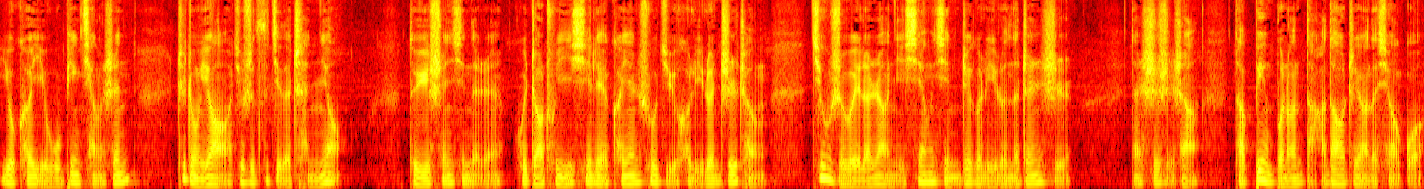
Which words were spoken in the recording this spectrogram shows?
又可以无病强身。这种药就是自己的陈尿。对于深信的人，会找出一系列科研数据和理论支撑，就是为了让你相信这个理论的真实。但事实上，它并不能达到这样的效果。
